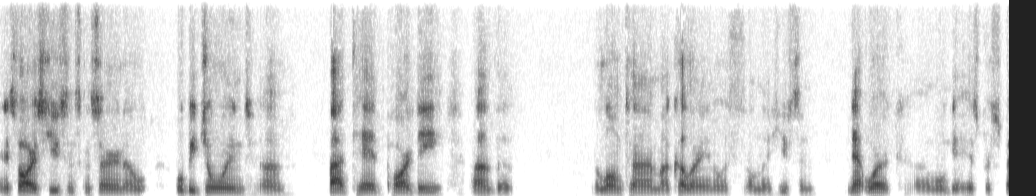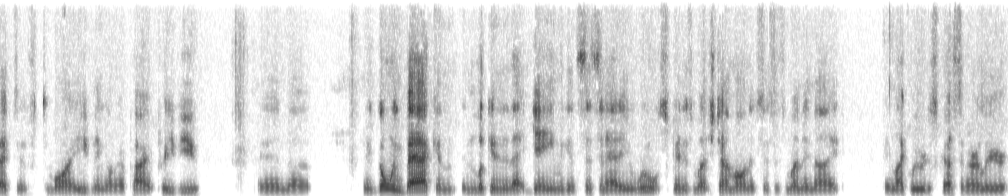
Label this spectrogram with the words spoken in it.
And as far as Houston's concerned, uh, we'll be joined uh, by Ted Pardee, uh, the the longtime uh, color analyst on the Houston network. Uh, we'll get his perspective tomorrow evening on our Pirate preview. And uh, going back and, and looking into that game against Cincinnati, we won't spend as much time on it since it's Monday night. And like we were discussing earlier,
